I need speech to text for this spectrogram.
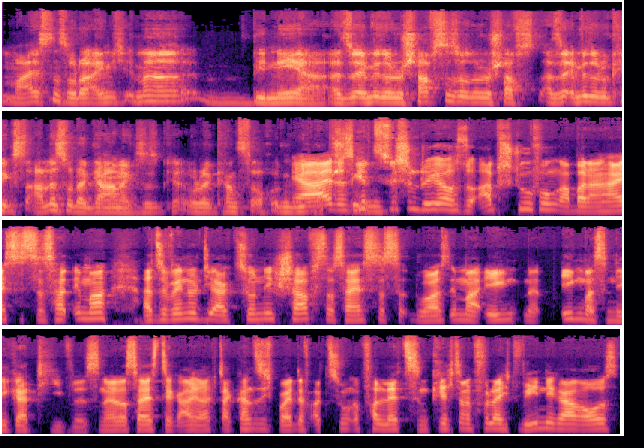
meistens oder eigentlich immer binär. Also entweder du schaffst es oder du schaffst, also entweder du kriegst alles oder gar nichts. Oder kannst du auch irgendwie. Ja, also es gibt zwischendurch auch so Abstufungen, aber dann heißt es, das hat immer, also wenn du die Aktion nicht schaffst, das heißt, das, du hast immer irgendwas Negatives. Ne? Das heißt, der Charakter kann sich bei der Aktion verletzen, kriegt dann vielleicht weniger raus,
